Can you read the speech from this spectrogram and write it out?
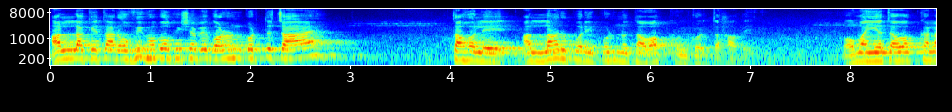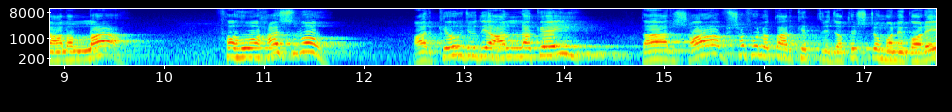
আল্লাহকে তার অভিভাবক হিসেবে গ্রহণ করতে চায়, তাহলে আল্লাহর উপরে পূর্ণ তাওয়াক্কুল করতে হবে। আর কেউ যদি আল্লাহকেই তার সব সফলতার ক্ষেত্রে যথেষ্ট মনে করে,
